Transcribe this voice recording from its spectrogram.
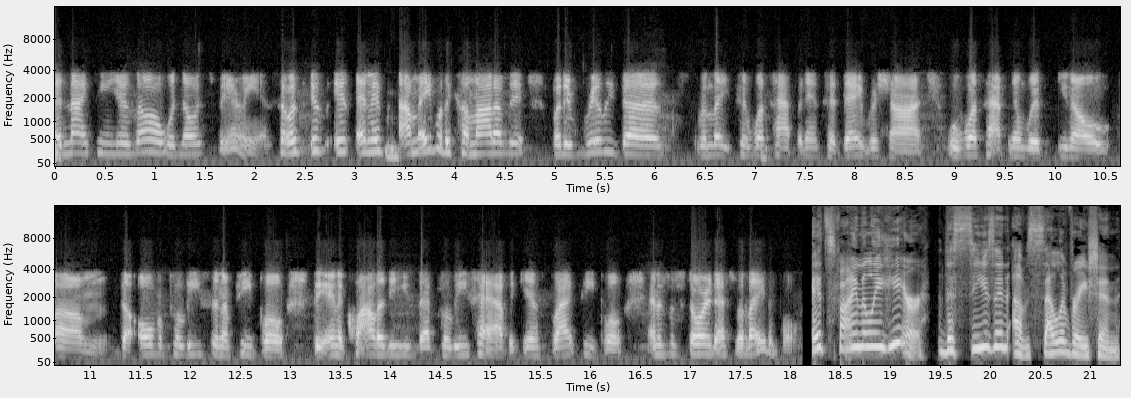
At 19 years old with no experience. So it's, it's, it's and it's, I'm able to come out of it, but it really does relate to what's happening today, Rushion, with what's happening with, you know, um, the over policing of people, the inequalities that police have against black people. And it's a story that's relatable. It's finally here, the season of celebration.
